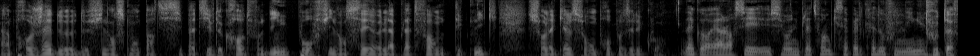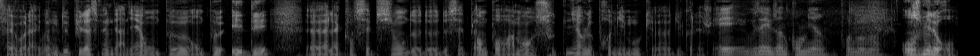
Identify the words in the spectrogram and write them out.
un projet de, financement participatif, de crowdfunding, pour financer la plateforme technique sur laquelle seront proposés les cours. D'accord. Et alors c'est sur une plateforme qui s'appelle Credo Funding? Tout à fait, voilà. Et donc depuis la semaine dernière, on peut, on peut aider euh, à la conception de, de, cette plateforme pour vraiment soutenir le premier MOOC euh, du collège. Et vous avez besoin de combien pour le moment? 11 000 euros.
